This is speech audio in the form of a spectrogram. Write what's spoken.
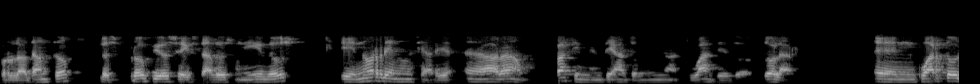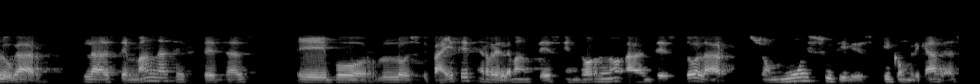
Por lo tanto, los propios Estados Unidos eh, no renunciarán fácilmente al dominio actual del dólar. En cuarto lugar, las demandas expresas eh, por los países relevantes en torno al desdólar son muy sutiles y complicadas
